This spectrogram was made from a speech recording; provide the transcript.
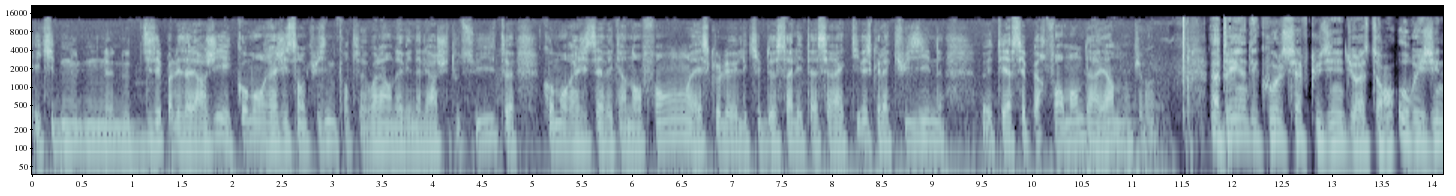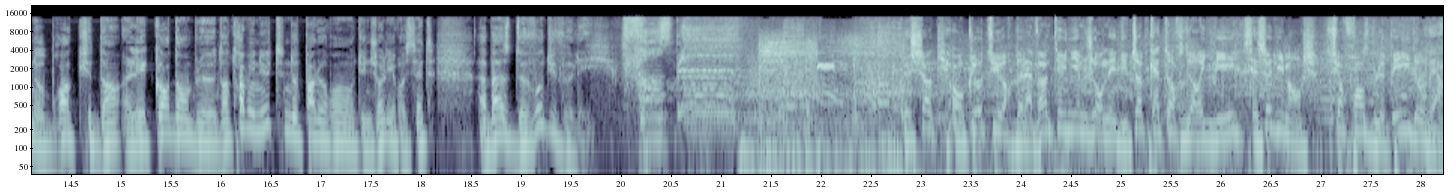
et qui ne nous, disaient pas les allergies et comment on réagissait en cuisine quand voilà on avait une allergie tout de suite, comment on réagissait avec un enfant, est-ce que l'équipe de salle était assez réactive, est-ce que la cuisine était assez performante derrière. Donc, euh, Adrien Descoules, chef cuisinier du restaurant Origine au Broc dans les Cordons Bleus. Dans trois minutes, nous parlerons d'une jolie recette à base de veau du velay. France Bleu le choc en clôture de la 21e journée du top 14 de rugby, c'est ce dimanche sur France Bleu Pays d'Auvergne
